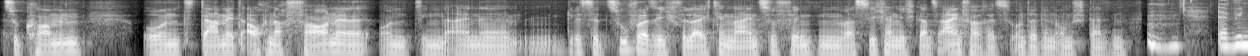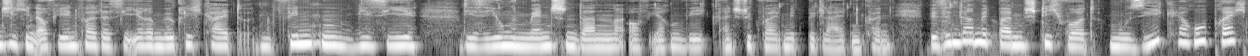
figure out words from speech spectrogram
zu kommen und damit auch nach vorne und in eine gewisse Zuversicht vielleicht hineinzufinden, was sicher nicht ganz einfach ist unter den Umständen. Mhm. Da wünsche ich Ihnen auf jeden Fall, dass Sie Ihre Möglichkeit finden, wie Sie diese jungen Menschen dann auf ihrem Weg ein Stück weit mit begleiten können. Wir sind damit beim Stichwort Musik, Herr Ruprecht.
